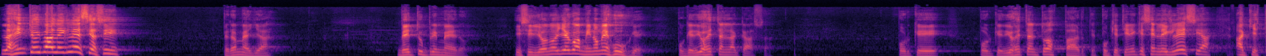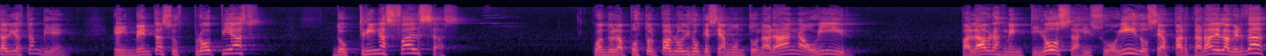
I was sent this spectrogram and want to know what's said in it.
La gente hoy va a la iglesia así. Espérame allá. Ve tú primero. Y si yo no llego, a mí no me juzgue, porque Dios está en la casa. Porque, porque Dios está en todas partes. Porque tiene que ser en la iglesia, aquí está Dios también. E inventan sus propias doctrinas falsas. Cuando el apóstol Pablo dijo que se amontonarán a oír palabras mentirosas y su oído se apartará de la verdad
